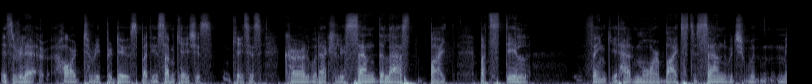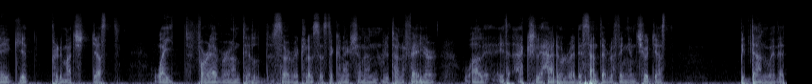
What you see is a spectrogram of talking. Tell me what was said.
it's really hard to reproduce but in some cases cases curl would actually send the last byte but still think it had more bytes to send which would make it pretty much just wait forever until the server closes the connection and return a failure while it actually had already sent everything and should just be done with it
